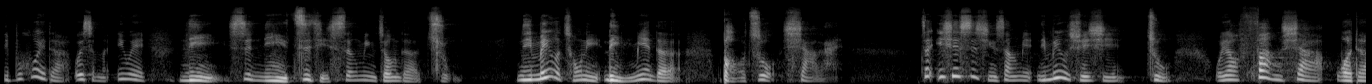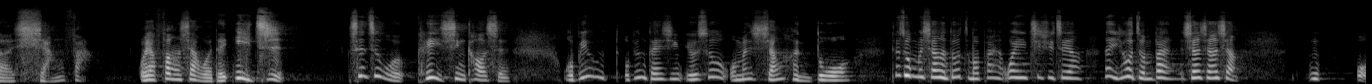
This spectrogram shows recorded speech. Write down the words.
你不会的。为什么？因为你是你自己生命中的主，你没有从你里面的宝座下来，在一些事情上面，你没有学习主，我要放下我的想法，我要放下我的意志。甚至我可以信靠神，我不用我不用担心。有时候我们想很多，但是我们想很多怎么办？万一继续这样，那以后怎么办？想想想，嗯，我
